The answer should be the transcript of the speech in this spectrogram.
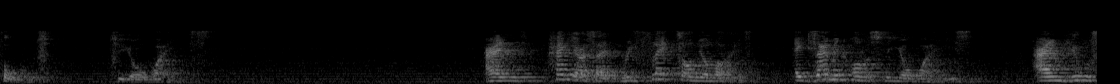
thought to your ways. And Haggai said, Reflect on your lives, examine honestly your ways, and you will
